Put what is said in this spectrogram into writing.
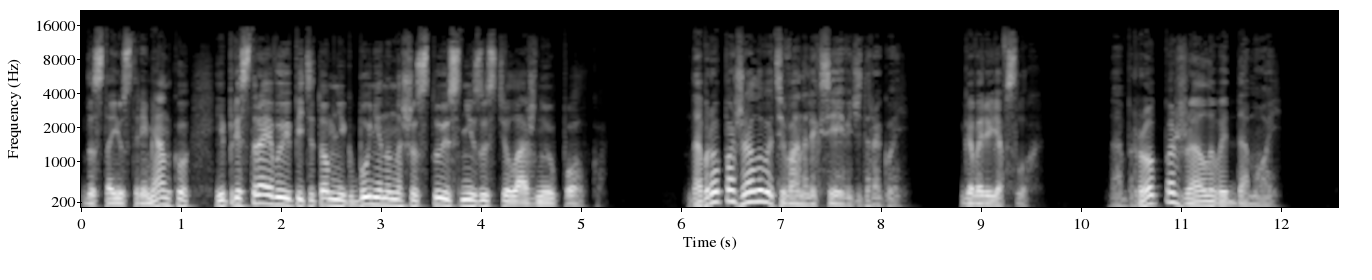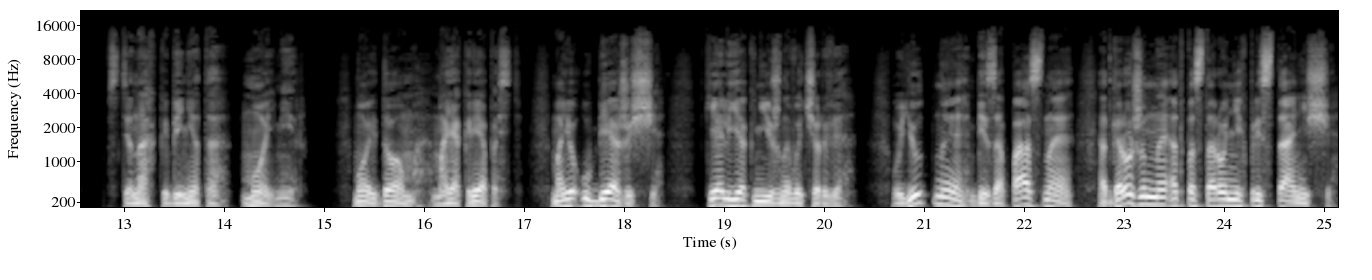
Достаю стремянку и пристраиваю пятитомник Бунина на шестую снизу стеллажную полку. «Добро пожаловать, Иван Алексеевич, дорогой», — говорю я вслух. «Добро пожаловать домой». В стенах кабинета мой мир, мой дом, моя крепость, мое убежище, келья книжного червя. Уютное, безопасное, отгороженное от посторонних пристанище.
